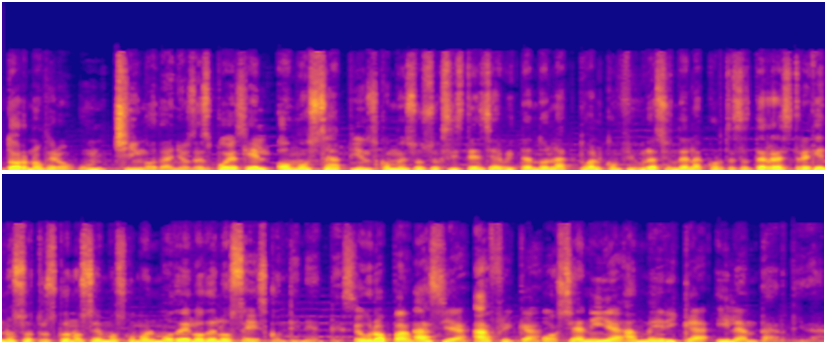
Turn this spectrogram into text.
entorno, pero un chingo de años después, que el Homo sapiens comenzó su existencia habitando la actual configuración de la corteza terrestre que nosotros conocemos como el modelo de los seis continentes. Europa, Asia, África, Oceanía, América y la Antártida.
